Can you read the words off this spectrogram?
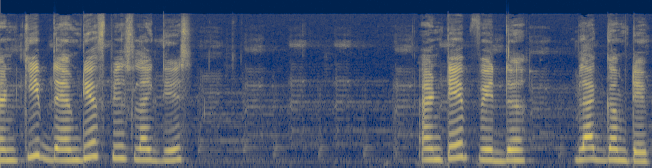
and keep the MDF piece like this and tape with the black gum tape.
